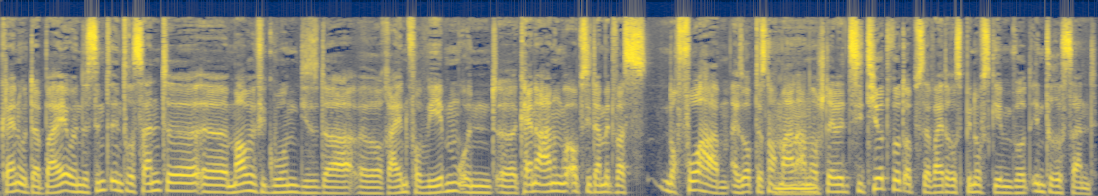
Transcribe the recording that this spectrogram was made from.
Kleinod dabei und es sind interessante äh, Marvel-Figuren, die sie da äh, rein verweben und äh, keine Ahnung, ob sie damit was noch vorhaben. Also ob das nochmal mhm. an anderer Stelle zitiert wird, ob es da weitere Spin-offs geben wird. Interessant.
